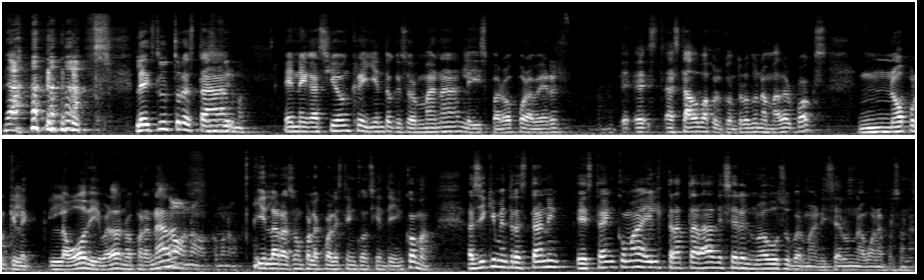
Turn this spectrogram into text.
Lex Luthor Es está en negación creyendo que su hermana le disparó por haber ha estado bajo el control de una Mother Box. No porque le, lo odie, ¿verdad? No para nada. No, no, cómo no. Y es la razón por la cual está inconsciente y en coma. Así que mientras está en, está en coma, él tratará de ser el nuevo Superman y ser una buena persona.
